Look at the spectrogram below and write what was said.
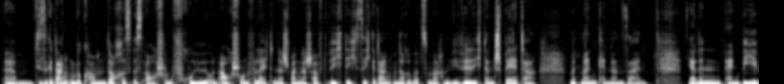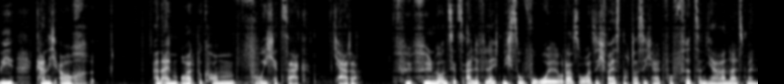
ähm, diese Gedanken bekommen. Doch, es ist auch schon früh und auch schon vielleicht in der Schwangerschaft wichtig, sich Gedanken darüber zu machen, wie will ich dann später mit meinen Kindern sein. Ja, denn ein Baby kann ich auch an einem Ort bekommen, wo ich jetzt sage, ja, da fühlen wir uns jetzt alle vielleicht nicht so wohl oder so. Also ich weiß noch, dass ich halt vor 14 Jahren, als mein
